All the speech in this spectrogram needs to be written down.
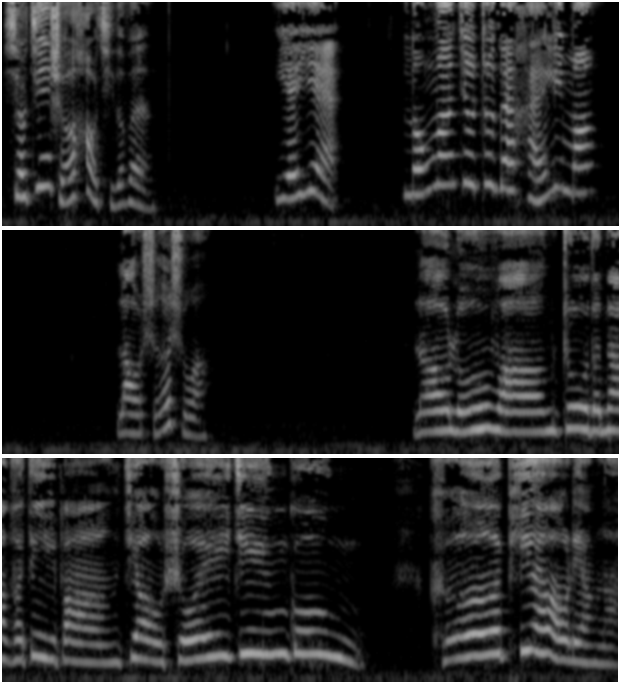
小金蛇好奇的问：“爷爷，龙王就住在海里吗？”老蛇说：“老龙王住的那个地方叫水晶宫，可漂亮了。”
